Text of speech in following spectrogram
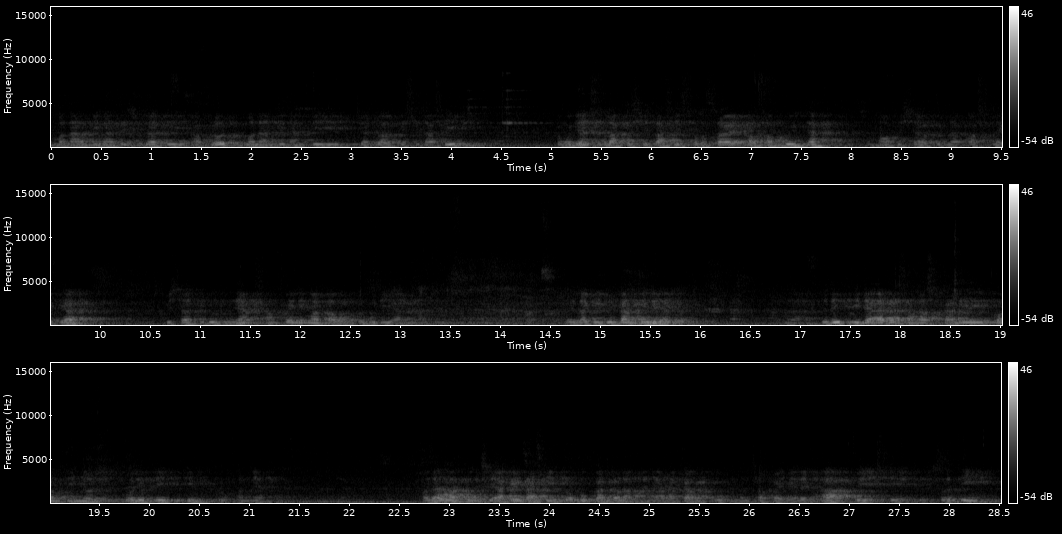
menanti-nanti sudah diupload, menanti-nanti jadwal visitasi, Kemudian setelah visitasi selesai, Alhamdulillah semua bisa bernapas lega, bisa tidurnya sampai lima tahun kemudian. Lagi gitu kan gitu ya. Nah, jadi tidak ada sama sekali continuous quality improvementnya. Padahal fungsi akreditasi itu bukan dalam hanya rangka untuk mencapai nilai A, B, C itu berhenti,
